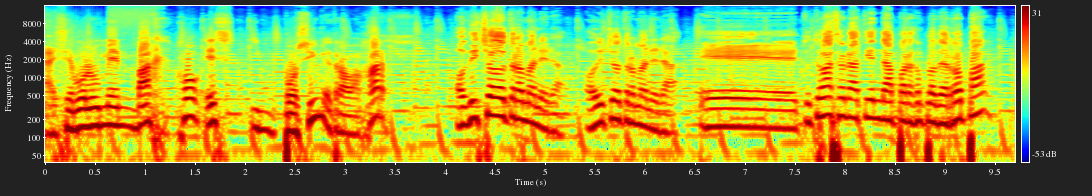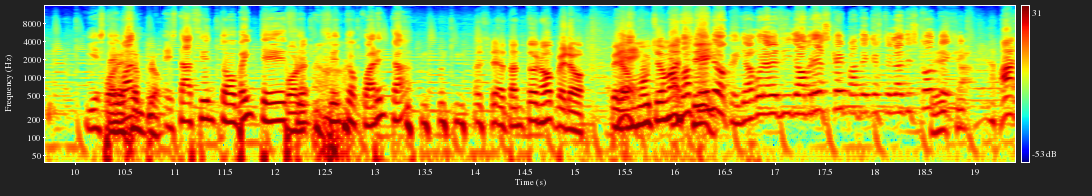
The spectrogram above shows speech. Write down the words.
a ese volumen bajo es imposible trabajar. O dicho de otra manera, o dicho de otra manera, eh, tú te vas a una tienda, por ejemplo, de ropa Y está Por igual, ejemplo. está a 120, Por- 100, 140. o sea, tanto no, pero, pero Eh, mucho más ¿cómo sí. que no? Que yo alguna vez he ido a Bresca y parece que estoy en la discoteca. sí. Ah,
